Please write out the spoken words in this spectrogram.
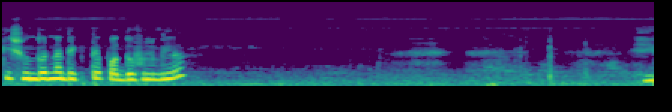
কি সুন্দর না দেখতে পদ্ম ফুলগুলো? এই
